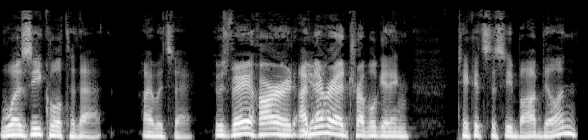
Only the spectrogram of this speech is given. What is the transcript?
was equal to that. I would say it was very hard. I've Yeah. never had trouble getting tickets to see Bob Dylan,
